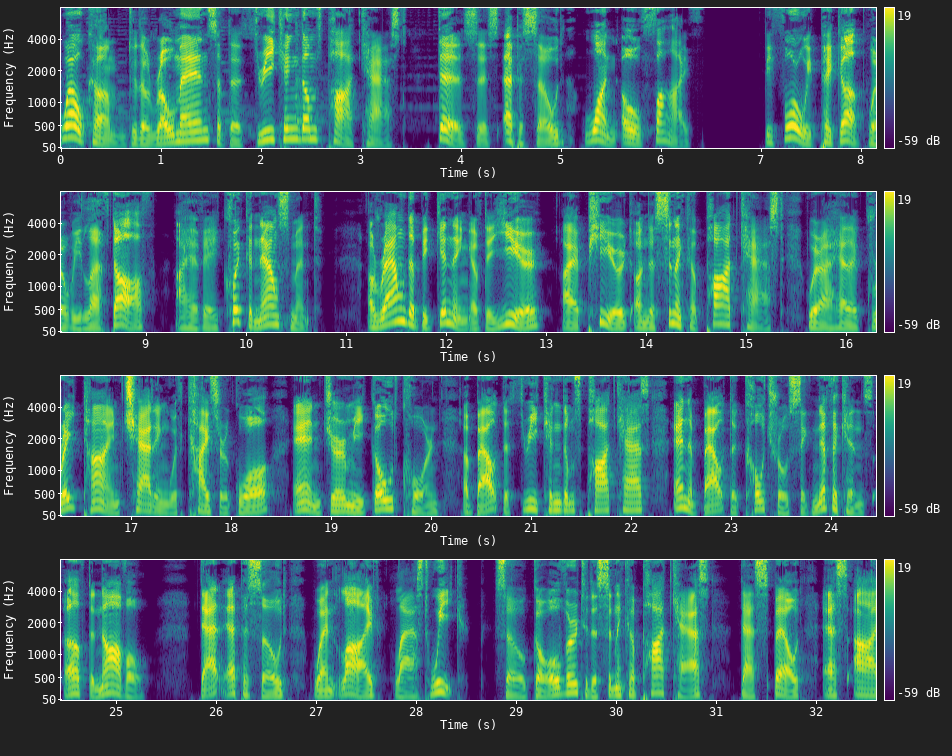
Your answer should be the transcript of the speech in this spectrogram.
Welcome to the Romance of the Three Kingdoms podcast. This is episode 105. Before we pick up where we left off, I have a quick announcement. Around the beginning of the year, I appeared on the Sinica podcast where I had a great time chatting with Kaiser Kuo and Jeremy Goldkorn about the Three Kingdoms podcast and about the cultural significance of the novel. That episode went live last week. So go over to the Sinica podcast, that's spelled S-I-N-I-C-A,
